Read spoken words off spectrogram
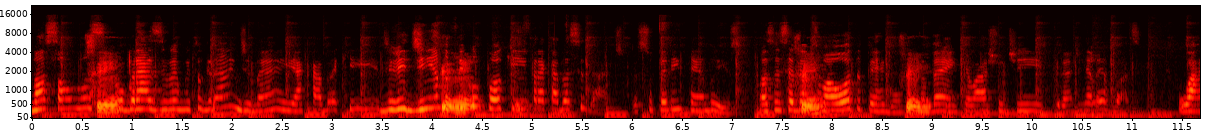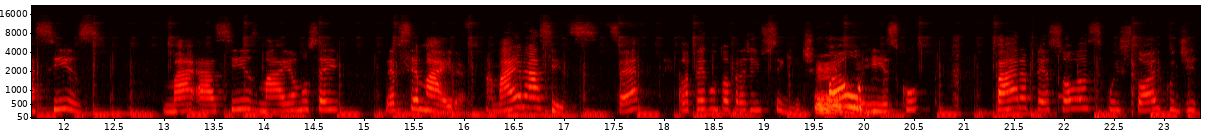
Nós somos. Sim. O Brasil é muito grande, né? E acaba que dividindo Sim. fica um pouquinho para cada cidade. Eu super entendo isso. Nós recebemos uma outra pergunta também, que eu acho de grande relevância. O Assis, Ma, Assis Maia, eu não sei, deve ser Mayra. A Mayra Assis, certo? Ela perguntou para a gente o seguinte: uhum. qual o risco para pessoas com histórico de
